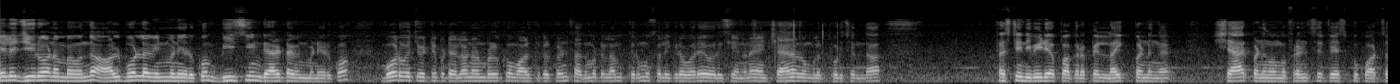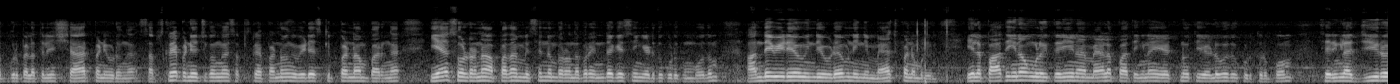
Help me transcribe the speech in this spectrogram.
ஏழு ஜீரோ நம்ம வந்து ஆல் போர்டில் வின் பண்ணியிருக்கோம். பிசியும் டேரெக்டாக வின் பண்ணியிருக்கோம். போர்டு வச்சு வெட்டிப்பட்ட எல்லா நண்பர்களுக்கும் வாழ்த்துக்கள் ஃப்ரெண்ட்ஸ் அது மட்டும் இல்லாமல் திரும்ப சொல்லிக்கிற ஒரே ஒரு விஷயம் என்னென்னா என் சேனல் உங்களுக்கு பிடிச்சிருந்தா ஃபஸ்ட்டு இந்த வீடியோ பார்க்குறப்ப லைக் பண்ணுங்கள் ஷேர் பண்ணுங்கள் உங்கள் ஃப்ரெண்ட்ஸு ஃபேஸ்புக் வாட்ஸ்அப் குரூப் எல்லாத்துலேயும் ஷேர் பண்ணி விடுங்க. சப்ஸ்கிரைப் பண்ணி வச்சுக்கோங்க. சப்ஸ்கிரைப் பண்ணவங்க வீடியோ ஸ்கிப் பண்ணாமல் பாருங்கள் ஏன் சொல்கிறேன்னா அப்போ தான் மிஷின் நம்பர் வந்தப்பறம் இந்த கெஸிங் எடுத்து கொடுக்கும்போதும் அந்த வீடியோவும் இந்த வீடியோவும் நீங்கள் மேட்ச் பண்ண முடியும். இதில் பார்த்தீங்கன்னா உங்களுக்கு தெரியும் நான் மேலே பார்த்தீங்கன்னா எட்நூற்றி எழுபது கொடுத்துருப்போம். சரிங்களா? ஜீரோ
